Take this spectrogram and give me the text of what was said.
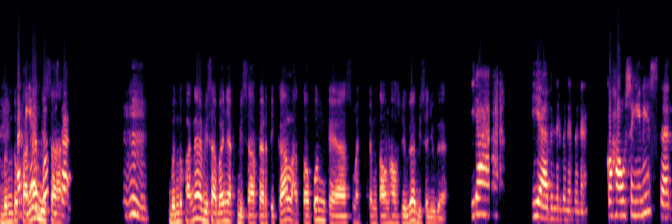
Bentukannya bisa, bisa mm, bentukannya bisa banyak, bisa vertikal ataupun kayak semacam townhouse juga bisa juga. Iya, iya benar-benar benar. Co-housing ini set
